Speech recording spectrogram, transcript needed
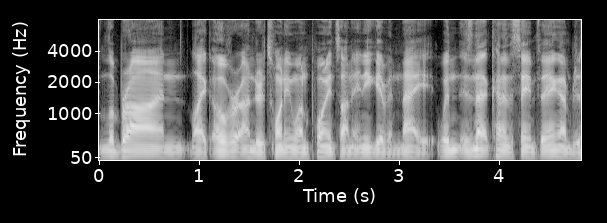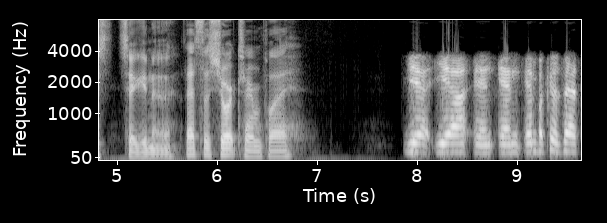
LeBron like over under twenty one points on any given night. Wouldn't isn't that kind of the same thing? I'm just taking a That's the short term play. Yeah, yeah, and and and because that's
